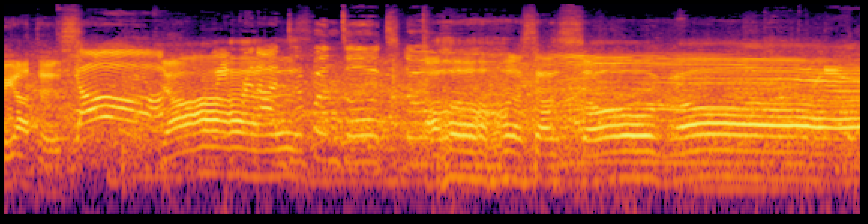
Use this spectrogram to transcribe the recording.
We got this. Yeah. Wait for that Yes. Dippin' Dots. Oh, that sounds so good.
